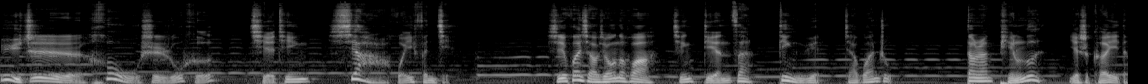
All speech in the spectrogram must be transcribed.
欲知后事如何，且听下回分解。喜欢小熊的话，请点赞、订阅、加关注，当然评论也是可以的。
